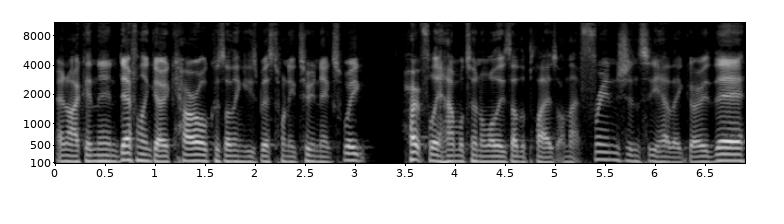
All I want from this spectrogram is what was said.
and I can then definitely go Carroll because I think he's best 22 next week. Hopefully, Hamilton and all these other players on that fringe and see how they go there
